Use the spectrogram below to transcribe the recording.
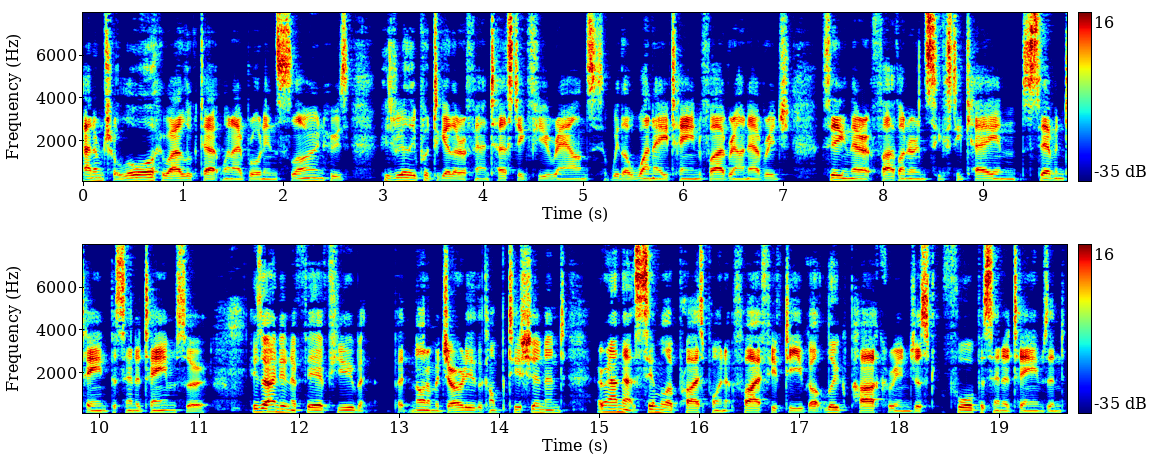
Adam Treloar, who I looked at when I brought in Sloane, who's who's really put together a fantastic few rounds with a 118 five round average, sitting there at 560k and 17% of teams. So he's owned in a fair few, but but not a majority of the competition. And around that similar price point at 550, you've got Luke Parker in just 4% of teams, and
